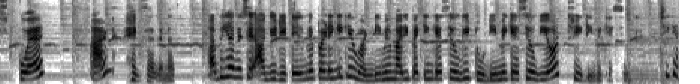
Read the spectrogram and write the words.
स्क्वायर एंड हेक्सागोनल अभी हम इसे आगे डिटेल में पढ़ेंगे कि वन डी में हमारी पैकिंग कैसे होगी, टू डी में कैसे होगी और थ्री डी में कैसे होगी। ठीक है?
